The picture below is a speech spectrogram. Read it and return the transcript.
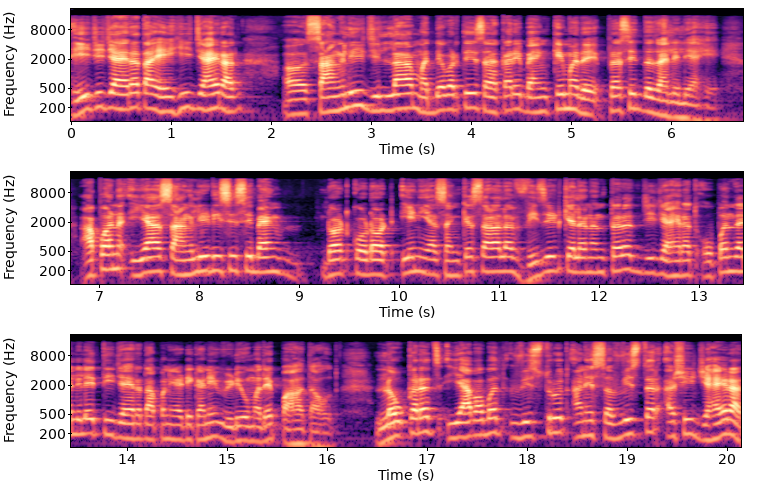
ही जी जाहिरात आहे ही जाहिरात सांगली जिल्हा मध्यवर्ती सहकारी बँकेमध्ये प्रसिद्ध झालेली आहे. आपण या Sangli D C C bank dot co dot in या संकेतस्थळाला व्हिजिट केल्यानंतरच जी जाहिरात ओपन झालेली आहे ती जाहिरात आपण या ठिकाणी व्हिडिओमध्ये पाहत आहोत. लवकरच याबाबत विस्तृत आणि सविस्तर अशी जाहिरात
